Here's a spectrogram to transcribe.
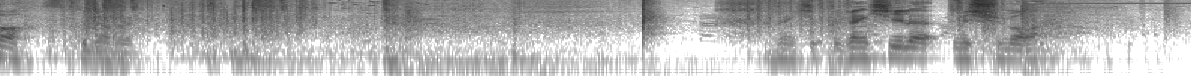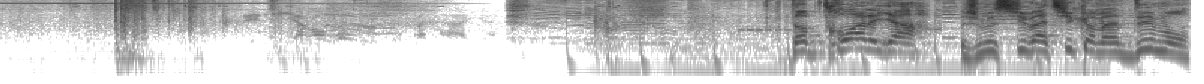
Oh, c'est trop bien joué. 20, ki- 20 kills, mais je suis mort. Top 3 les gars Je me suis battu comme un démon.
